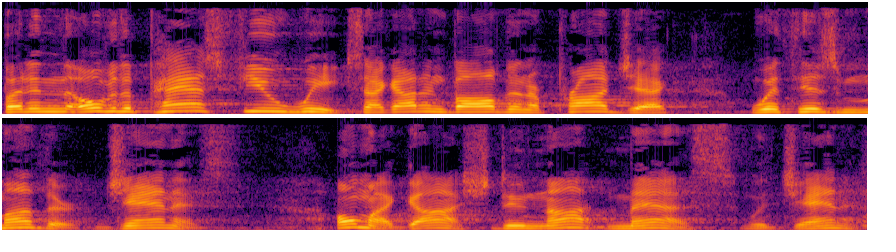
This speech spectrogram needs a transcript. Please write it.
But in, over the past few weeks, I got involved in a project with his mother, Janice. Oh my gosh, do not mess with Janice.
